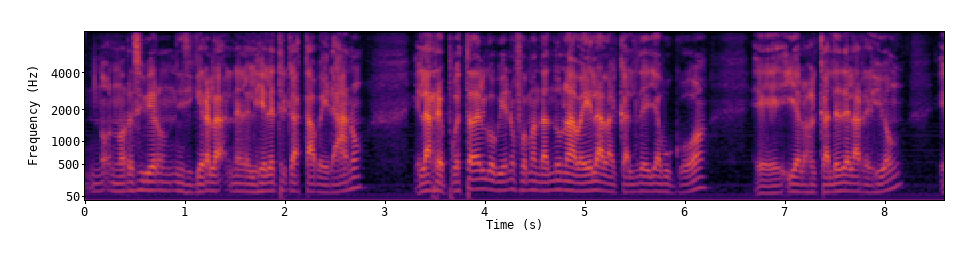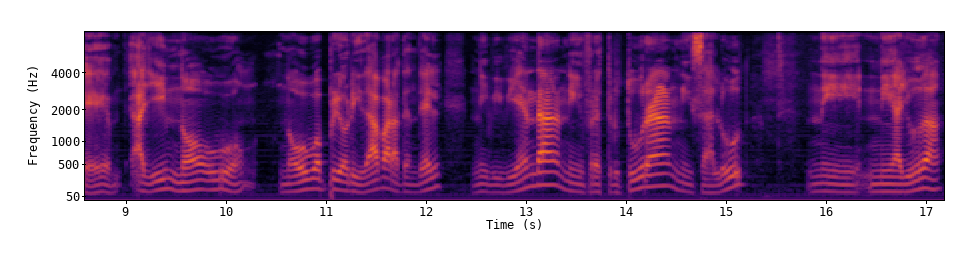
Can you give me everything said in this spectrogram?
no, no, recibieron ni siquiera la, energía eléctrica hasta verano. Eh, la respuesta del gobierno fue mandando una vela al alcalde de Yabucoa y a los alcaldes de la región. allí no hubo, no hubo prioridad para atender ni vivienda, ni infraestructura, ni salud, ni, ni ayuda.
